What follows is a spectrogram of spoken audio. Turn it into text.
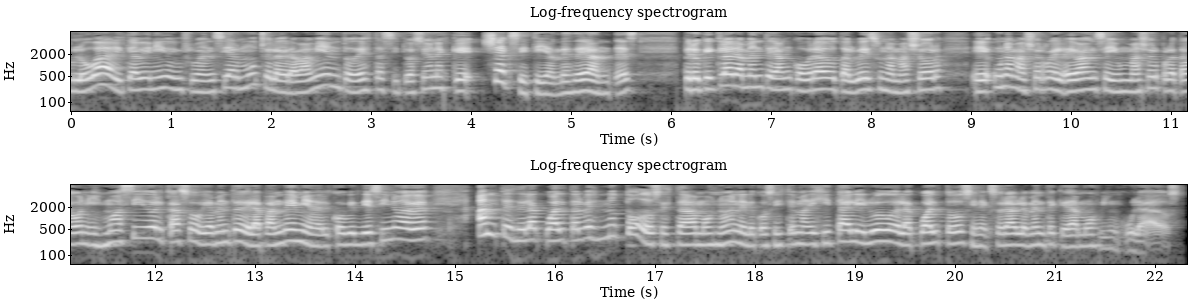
global que ha venido a influenciar mucho el agravamiento de estas situaciones que ya existían desde antes, pero que claramente han cobrado tal vez una mayor, eh, una mayor relevancia y un mayor protagonismo, ha sido el caso obviamente de la pandemia del COVID-19 antes de la cual tal vez no todos estábamos ¿no? en el ecosistema digital y luego de la cual todos inexorablemente quedamos vinculados.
